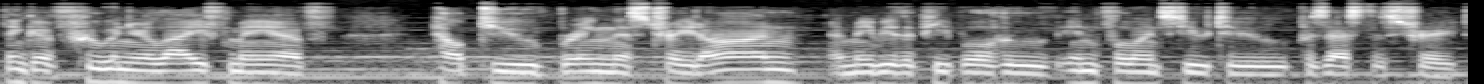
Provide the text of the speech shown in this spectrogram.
Think of who in your life may have helped you bring this trait on, and maybe the people who've influenced you to possess this trait.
